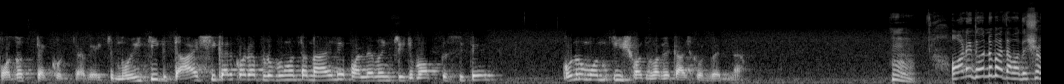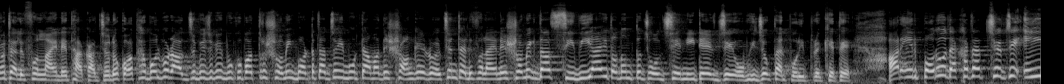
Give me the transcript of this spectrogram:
পদত্যাগ করতে হবে। একটি নৈতিক দায় স্বীকার করার প্রবণতা না এলে পার্লামেন্টারি ডেমোক্রেসিতে কোনো মন্ত্রী সৎভাবে কাজ করবেন না। হুম। অনেক ধন্যবাদ আমাদের সঙ্গে টেলিফোন লাইনে থাকার জন্য। কথা বলব রাজ্য বিজেপি মুখপাত্র শ্রমিক ভট্টাচার্য। এই মুহূর্তে আমাদের সঙ্গে রয়েছেন টেলিফোন লাইনে শ্রমিক দাস, সিবিআই তদন্ত চলছে নিটের যে অভিযোগ তার পরিপ্রেক্ষিতে। আর এরপরও দেখা যাচ্ছে যে এই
